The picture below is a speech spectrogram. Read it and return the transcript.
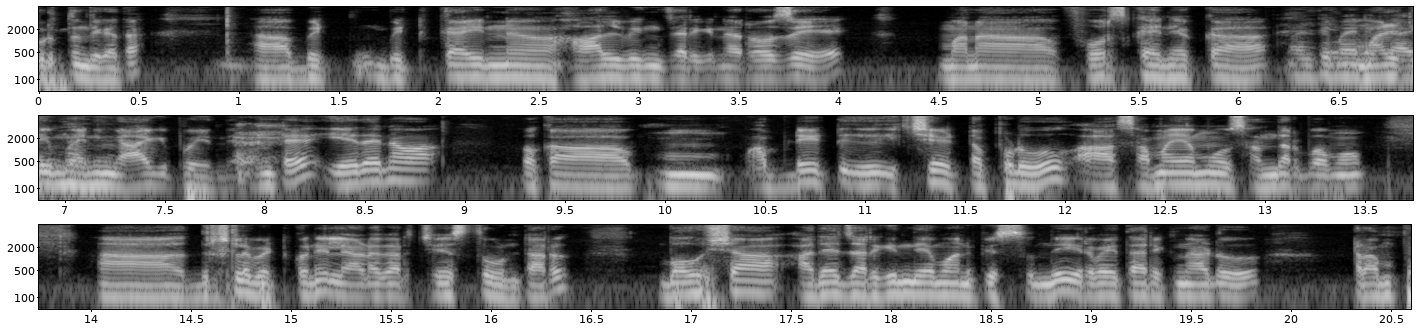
గుర్తుంది కదా? ఆ బిట్ బిట్ కైన్ హాల్వింగ్ జరిగిన రోజే మన ఫోర్స్ కైన్ యొక్క మల్టీ మైనింగ్ ఆగిపోయింది. అంటే ఏదైనా ఒక అప్డేట్ ఇచ్చేటప్పుడు ఆ సమయము సందర్భము దృష్టిలో పెట్టుకొని లేడగారు చేస్తూ ఉంటారు. బహుశా అదే జరిగిందేమో అనిపిస్తుంది. ఇరవై తారీఖు నాడు ట్రంప్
